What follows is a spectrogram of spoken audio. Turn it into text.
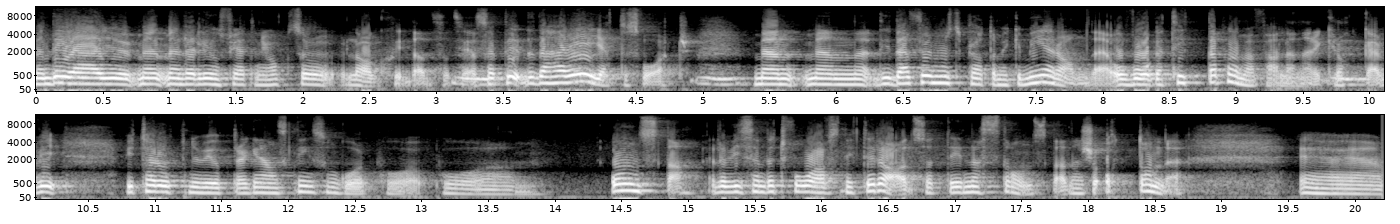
Men, det är ju, men, men religionsfriheten är också lagskyddad så att säga. Mm. Så att det, det, här är jättesvårt. Mm. Men, men det är därför vi måste prata mycket mer om det och våga titta på de här fallen när det krockar. Mm. Vi, vi tar upp nu i Uppdrag granskning som går på, på um, onsdag, eller vi sänder två avsnitt i rad så att det är nästa onsdag, den 28 eh,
